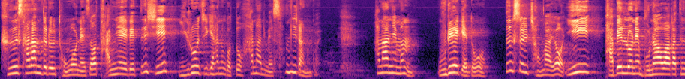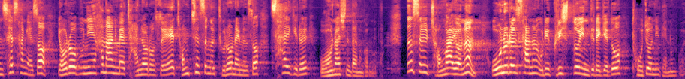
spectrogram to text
그 사람들을 동원해서 다니엘의 뜻이 이루어지게 하는 것도 하나님의 섭리라는 거예요. 하나님은 우리에게도 뜻을 정하여 이 바벨론의 문화와 같은 세상에서 여러분이 하나님의 자녀로서의 정체성을 드러내면서 살기를 원하신다는 겁니다. 뜻을 정하여는 오늘을 사는 우리 그리스도인들에게도 도전이 되는 거예요.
